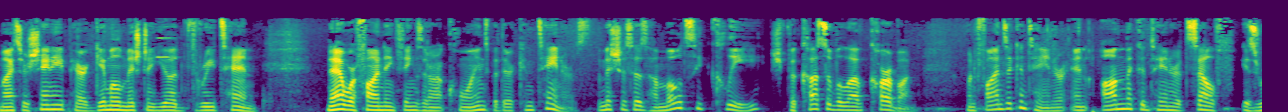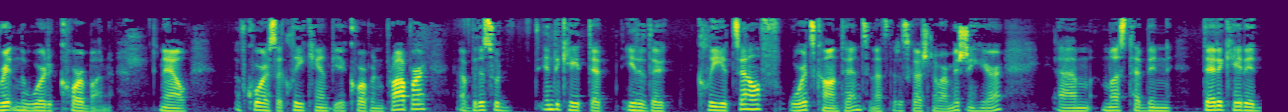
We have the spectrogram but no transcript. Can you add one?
Maaser Sheini, Per Gimel, Mishnah Yud 310. Now we're finding things that aren't coins, but they're containers. The Mishnah says, Hamotzi Kli, Shvekasav Alav Karban. One finds a container, and on the container itself is written the word Korban. Now, of course, a Kli can't be a Korban proper, uh, but this would indicate that either the Kli itself or its contents, and that's the discussion of our Mishnah here, um, must have been dedicated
